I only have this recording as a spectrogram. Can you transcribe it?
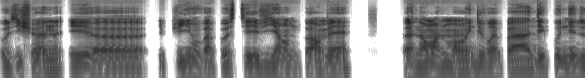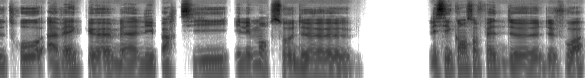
Audition et et puis on va poster via Anchor mais normalement, il ne devrait pas déconner de trop avec, ben, les parties et les morceaux de les séquences en fait de de voix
